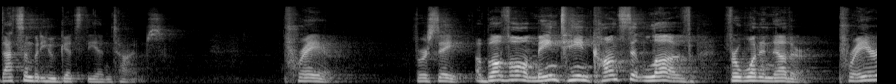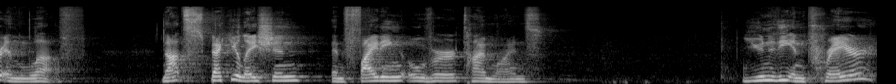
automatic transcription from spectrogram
That's somebody who gets the end times. Prayer. Verse 8 Above all, maintain constant love for one another. Prayer and love. Not speculation and fighting over timelines. Unity in prayer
